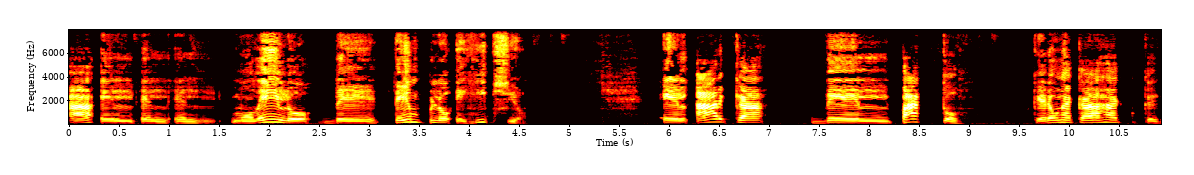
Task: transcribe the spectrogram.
a el, el, modelo de templo egipcio. El arca del pacto, que era una caja que,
